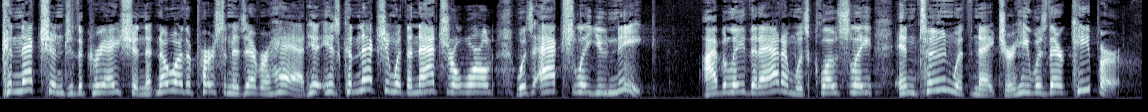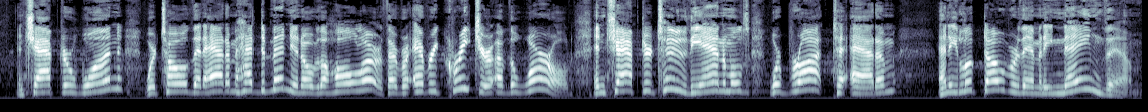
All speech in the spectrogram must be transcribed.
connection to the creation that no other person has ever had. His connection with the natural world was actually unique. I believe that Adam was closely in tune with nature, he was their keeper. In chapter 1, we're told that Adam had dominion over the whole earth, over every creature of the world. In chapter 2, the animals were brought to Adam, and he looked over them and he named them.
